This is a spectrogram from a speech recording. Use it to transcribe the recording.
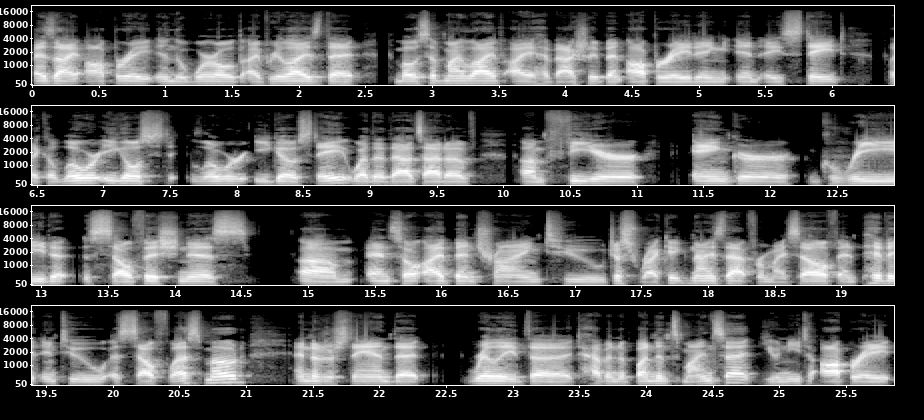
as I operate in the world, I've realized that most of my life I have actually been operating in a state like a lower ego st- lower ego state, whether that's out of um, fear, anger, greed, selfishness, um, and so I've been trying to just recognize that for myself and pivot into a selfless mode and understand that really the to have an abundance mindset, you need to operate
